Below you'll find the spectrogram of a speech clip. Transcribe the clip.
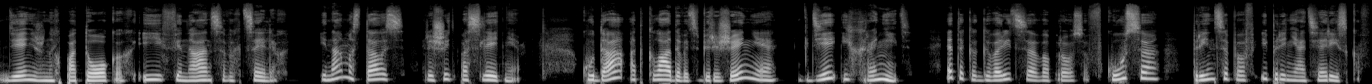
денежных потоках и финансовых целях. И нам осталось решить последнее. Куда откладывать сбережения, где их хранить? Это, как говорится, вопрос вкуса, принципов и принятия рисков.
